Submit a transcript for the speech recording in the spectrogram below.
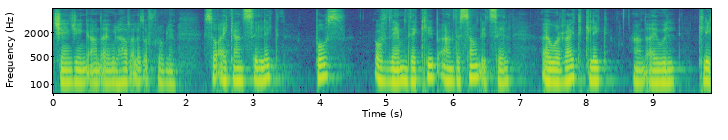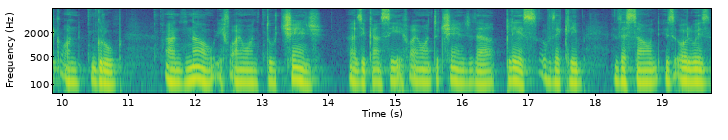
changing and I will have a lot of problem. So I can select both of them the clip and the sound itself. I will right click and I will click on group and now if I want to change as you can see if I want to change the place of the clip the sound is always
